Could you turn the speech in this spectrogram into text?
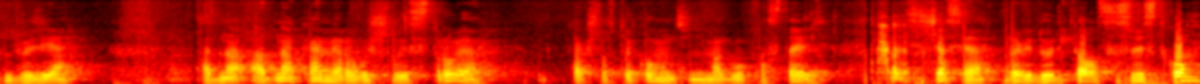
Друзья, одна, одна камера вышла из строя, так что в той комнате не могу поставить. Сейчас я проведу ритуал со свистком.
